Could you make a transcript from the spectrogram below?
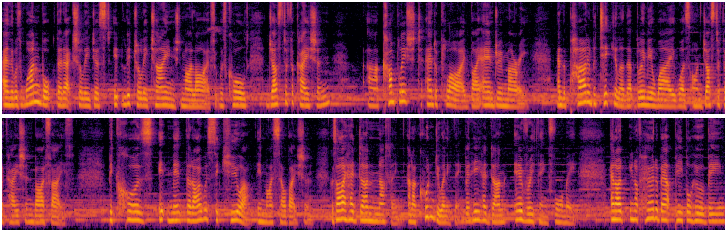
And there was one book that actually just, it literally changed my life. It was called Justification, Accomplished and Applied by Andrew Murray. And the part in particular that blew me away was on justification by faith because it meant that I was secure in my salvation because I had done nothing and I couldn't do anything, but He had done everything for me. And i you know, I've heard about people who have been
